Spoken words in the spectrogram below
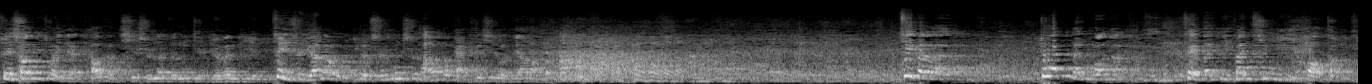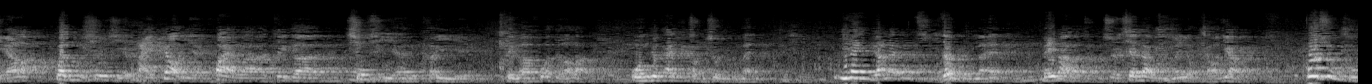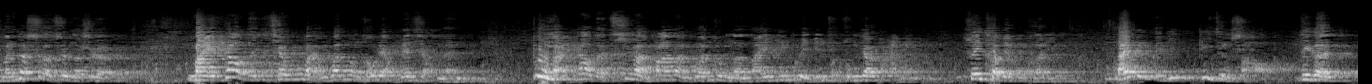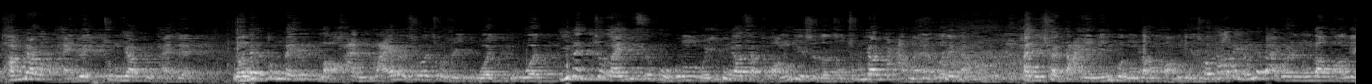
所以稍微做一点调整，其实呢就能解决问题。这是原来我们一个职工食堂都改成洗手间了。这个端门广场这门一番清理以后整洁了，观众休息，买票也快了，这个休息也可以这个获得了。我们就开始整治午门，因为原来都挤着午门，没办法整治。现在午门有条件了。过去午门的设置呢是，买票的一千五百万观众走两边小门，不买票的七万八万观众呢，来宾贵宾走中间大门，所以特别不合理。来宾贵宾毕竟少，这个旁边老排队，中间不排队。有那个东北老汉来了，说就是我我一辈子就来一次故宫，我一定要像皇帝似的走中间大门，我得赶，还得劝大爷您不能当皇帝，说他为什么外国人能当皇帝？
